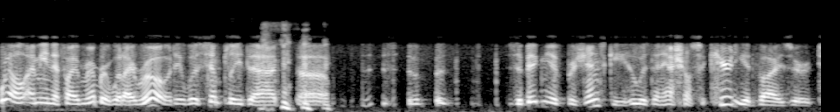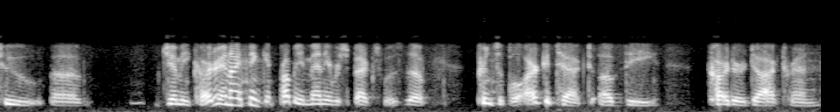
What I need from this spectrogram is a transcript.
Well, I mean, if I remember what I wrote, it was simply that uh, Zbigniew Brzezinski, who was the national security advisor to uh, Jimmy Carter, and I think probably in many respects was the principal architect of the Carter Doctrine,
